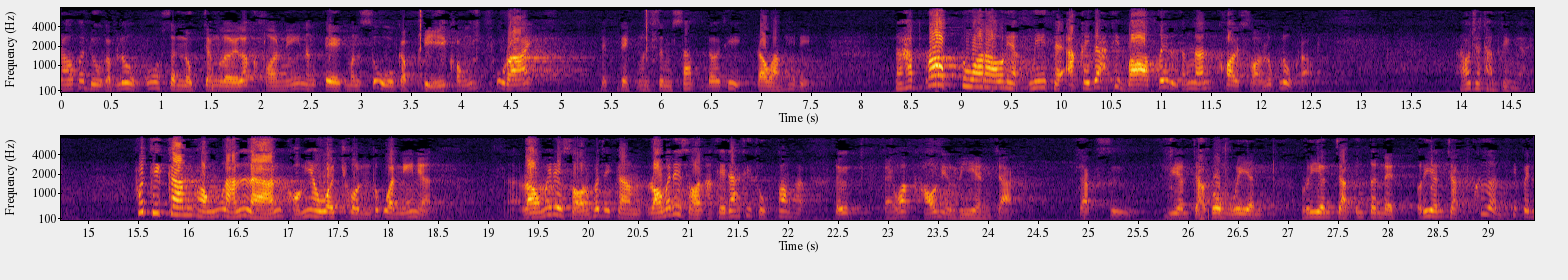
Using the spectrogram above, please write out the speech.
เราก็ดูกับลูก โอ้ สนุกจังเลยละครนี้นางเอกมันสู้กับผีของผู้ร้าย เด็ก ๆ มันซึมซับโดยที่ระวังให้ดีนะครับ รอบตัวเราเนี่ยมีแต่ عقيدة ที่ باطل ทั้งนั้นคอยสอนลูกๆเรา เราจะทำยังไง พฤติกรรมของหลานๆของเยาวชนทุกวันนี้เนี่ย เราไม่ได้สอนพฤติกรรม เราไม่ได้สอน عقيدة ที่ถูกต้องครับแต่ว่าเขาเนี่ยเรียนจากจากสื่อเรียนจากโรงเรียน เรียนจากอินเทอร์เน็ต เรียนจากเพื่อนที่เป็น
